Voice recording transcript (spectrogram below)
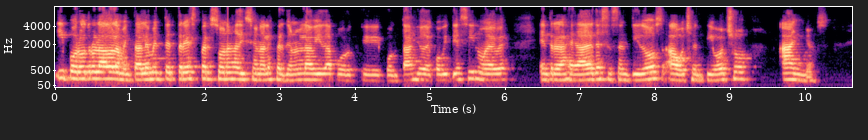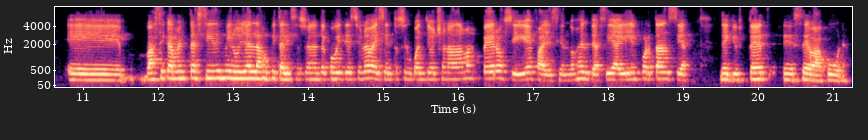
y por otro lado, lamentablemente, tres personas adicionales perdieron la vida por eh, contagio de COVID-19 entre las edades de 62 a 88 años. Eh, básicamente sí disminuyen las hospitalizaciones de COVID-19, hay 158 nada más, pero sigue falleciendo gente. Así ahí la importancia de que usted eh, se vacune.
